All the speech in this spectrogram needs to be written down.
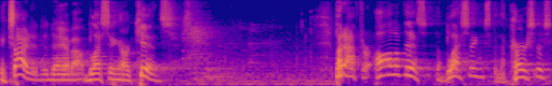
excited today about blessing our kids. But after all of this, the blessings and the curses,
